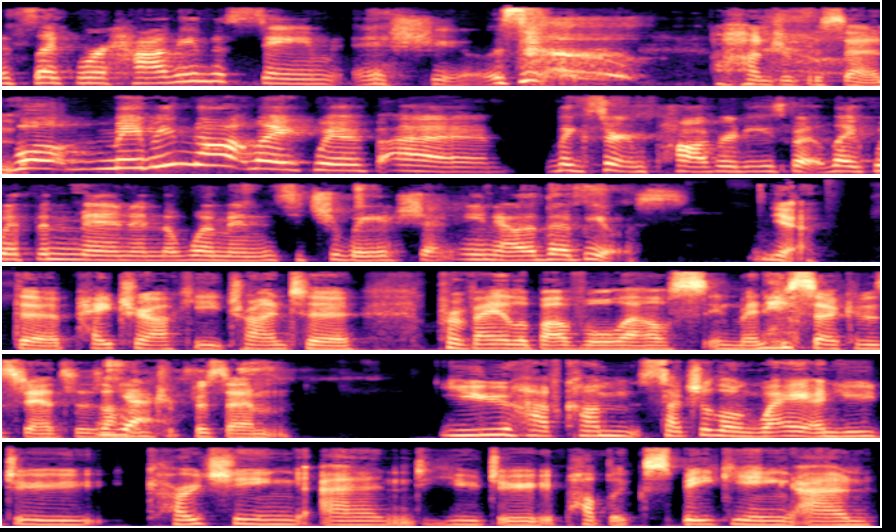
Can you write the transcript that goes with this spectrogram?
it's like we're having the same issues. A hundred percent. Well maybe not like with uh like certain poverties, but like with the men and the women situation, you know, the abuse. Yeah. The patriarchy trying to prevail above all else in many circumstances, 100%. Yes. You have come such a long way and you do coaching and you do public speaking and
